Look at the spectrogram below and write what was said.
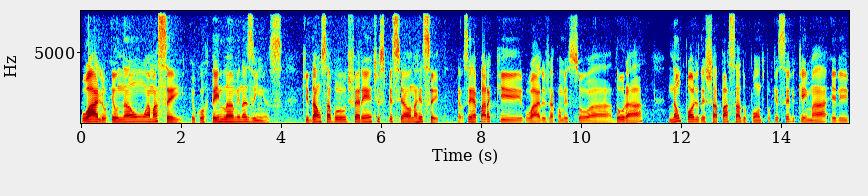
O alho eu não amassei, eu cortei em laminazinhas, que dá um sabor diferente especial na receita. Você repara que o alho já começou a dourar, não pode deixar passar do ponto, porque se ele queimar, ele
